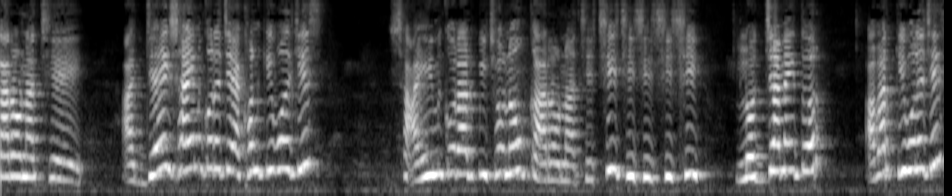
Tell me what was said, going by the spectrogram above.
কারণ আছে। আর যেই সাইন করেছে, এখন কি বলছিস? সাইন করার পিছনেও কারণ আছে। ছি ছি ছি ছি ছি। লজ্জা নেই তোর? আবার কি বলেছিস?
